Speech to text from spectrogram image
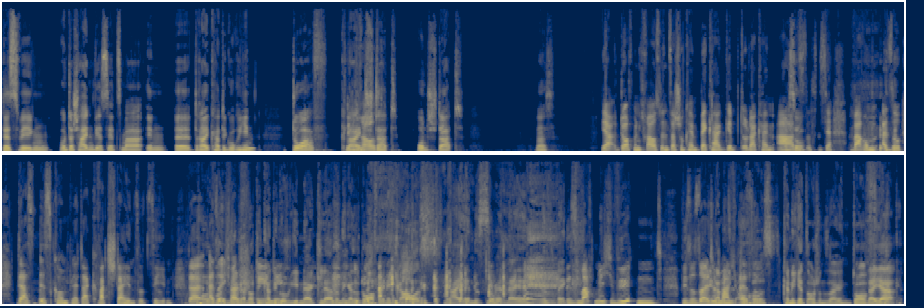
Deswegen unterscheiden wir es jetzt mal in äh, drei Kategorien. Dorf. Kleinstadt und Stadt. Was? Ja, Dorf bin ich raus, wenn es da schon keinen Bäcker gibt oder keinen Arzt. so. Das ist ja, warum, also das ist kompletter Quatsch, dahin zu ziehen. Da, Paul also ich sich gerade noch die verstehe nicht, Kategorien erklären und denke also, Dorf bin ich raus. Nein, ist geh so. mir, nein, das ist weg. das macht mich wütend. Wieso sollte Nee, da man, bin ich auch also, raus. Kann ich jetzt auch schon sagen. Dorf Naja, weg.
